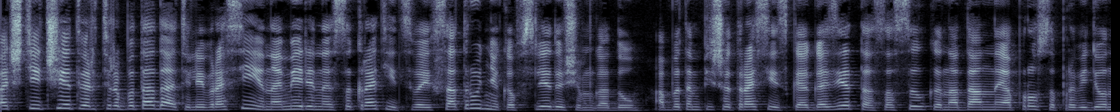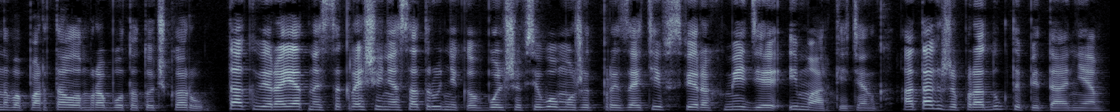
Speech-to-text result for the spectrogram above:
Почти четверть работодателей в России намерены сократить своих сотрудников в следующем году. Об этом пишет российская газета со ссылкой на данные опроса, проведенного порталом работа.ру. Так, вероятность сокращения сотрудников больше всего может произойти в сферах медиа и маркетинг, а также продукты питания.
